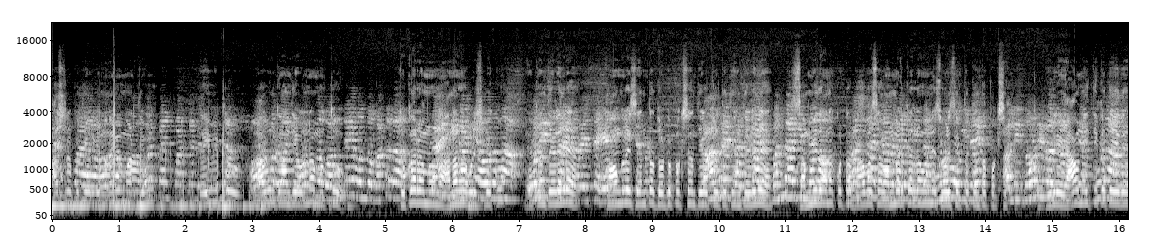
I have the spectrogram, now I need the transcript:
ರಾಷ್ಟ್ರಪತಿಯವರಿಗೆ ಮನವಿ ಮಾಡ್ತೀವಿ. ದಯವಿಟ್ಟು ರಾಹುಲ್ ಗಾಂಧಿಯವ್ರನ್ನ ಮತ್ತು ತುಕಾರಾಮ್ರವ್ರನ್ನ ಅನರ್ಹಗೊಳಿಸಬೇಕು. ಯಾಕಂತ ಹೇಳಿದ್ರೆ ಕಾಂಗ್ರೆಸ್ ಎಂಥ ದೊಡ್ಡ ಪಕ್ಷ ಅಂತ ಹೇಳ್ತಿರ್ತೈತಿ ಅಂತ ಹೇಳಿದ್ರೆ ಸಂವಿಧಾನ ಕೊಟ್ಟ ಬಾಬಾ ಸಾಹೇಬ್ ಅಂಬೇಡ್ಕರ್ನವರನ್ನೇ ಸೋಲಿಸಿರ್ತಕ್ಕಂಥ ಪಕ್ಷ. ಇವರಿಗೆ ಯಾವ ನೈತಿಕತೆ ಇದೆ?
